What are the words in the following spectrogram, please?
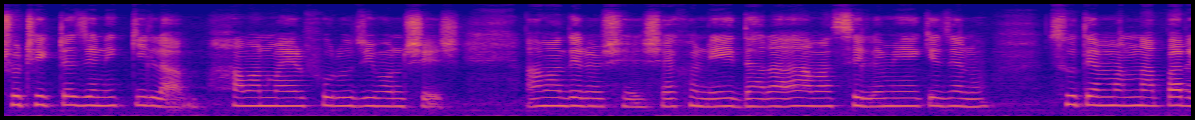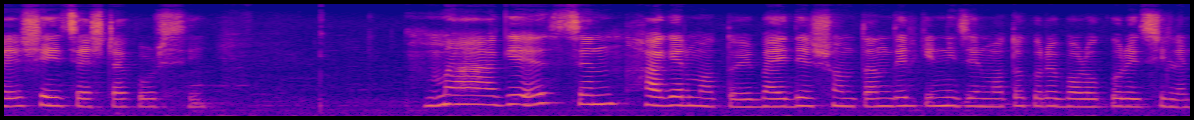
সঠিকটা জেনে কী লাভ? আমার মায়ের পুরো জীবন শেষ, আমাদেরও শেষ। এখন এই ধারা আমার ছেলে মেয়েকে যেন ছুতে না পারে, সেই চেষ্টা করছি। মা আগে সেন আগের মতোই, বাইদের সন্তানদেরকে নিজের মতো করে বড় করেছিলেন।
